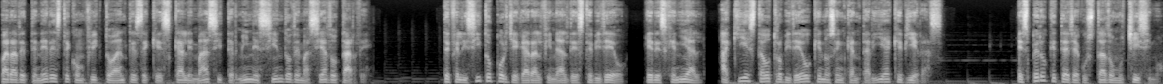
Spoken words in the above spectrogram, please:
para detener este conflicto antes de que escale más y termine siendo demasiado tarde. Te felicito por llegar al final de este video, eres genial, aquí está otro video que nos encantaría que vieras. Espero que te haya gustado muchísimo.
